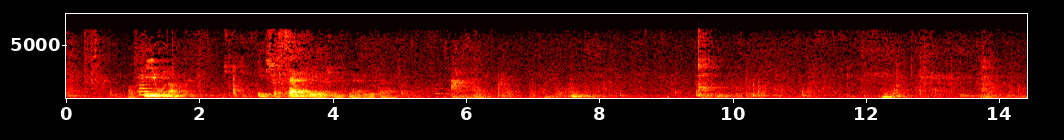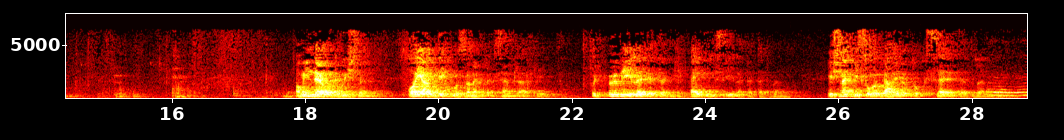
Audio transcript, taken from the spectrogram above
a fiúnak és a Szent Lélek nevében. Ámen. A mindenható Isten ajándékozza nektek szent lelkét, hogy övé legyetek egész életetekben, és neki szolgáljatok szeretetben,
